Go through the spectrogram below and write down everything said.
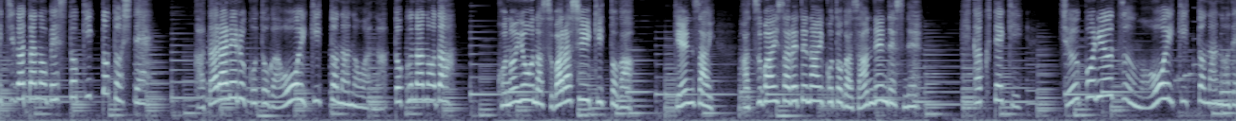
1型のベストキットとして語られることが多いキットなのは納得なのだ。このような素晴らしいキットが現在発売されてないことが残念ですね。比較的中古流通も多いキットなので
